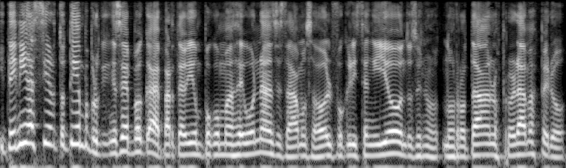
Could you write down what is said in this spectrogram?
Y tenías cierto tiempo, porque en esa época aparte había un poco más de bonanza, estábamos Adolfo, Cristian y yo, entonces nos, nos rotaban los programas, pero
